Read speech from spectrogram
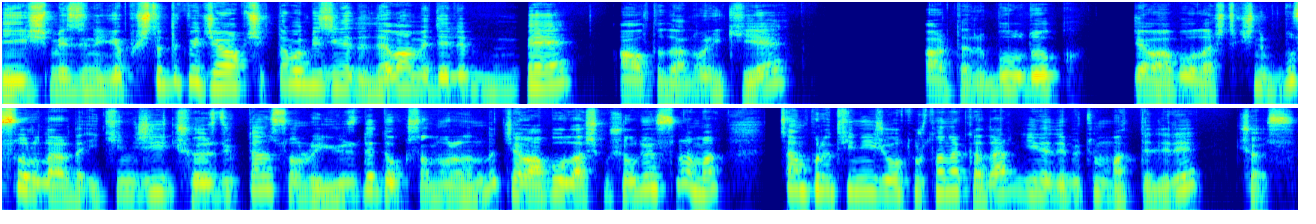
değişmezini yapıştırdık ve cevap çıktı ama biz yine de devam edelim. M 6'dan 12'ye artarı bulduk. Cevaba ulaştık. Şimdi bu sorularda ikinciyi çözdükten sonra %90 oranında cevaba ulaşmış oluyorsun ama sen pratiğini iyice oturtana kadar yine de bütün maddeleri çöz.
